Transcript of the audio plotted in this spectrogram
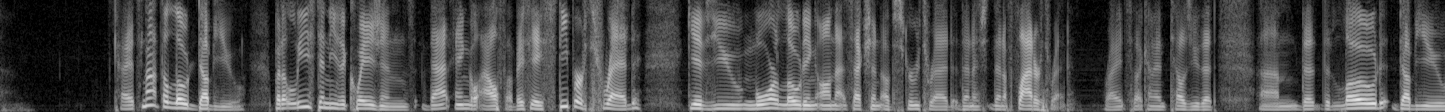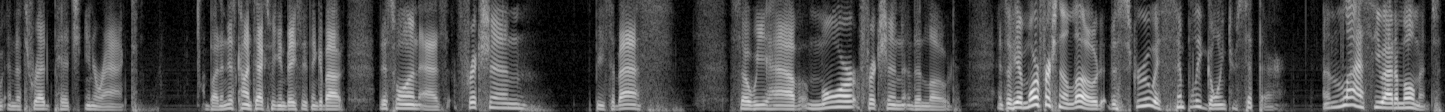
Okay, it's not the load W, but at least in these equations, that angle alpha, basically a steeper thread gives you more loading on that section of screw thread than a, than a flatter thread, right? So that kind of tells you that um, the, the load W and the thread pitch interact. But in this context, we can basically think about this one as friction, phi sub s. So we have more friction than load. And so if you have more friction than load, the screw is simply going to sit there unless you add a moment.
